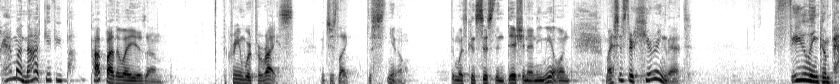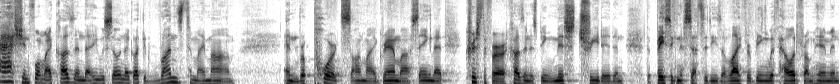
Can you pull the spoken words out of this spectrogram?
grandma not give you pop? Pop, by the way, is um, the Korean word for rice, which is like this, you know, the most consistent dish in any meal. And my sister hearing that, feeling compassion for my cousin that he was so neglected, runs to my mom and reports on my grandma, saying that Christopher, our cousin, is being mistreated and the basic necessities of life are being withheld from him, and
